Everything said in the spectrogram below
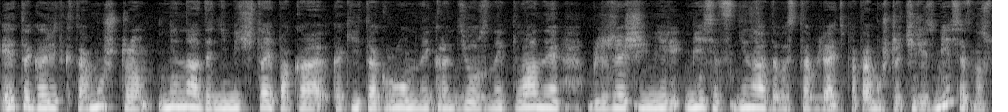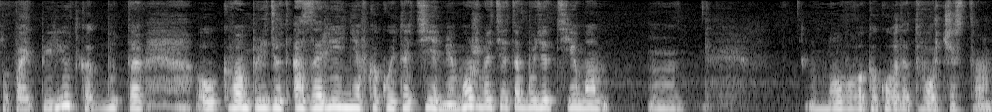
это говорит к тому, что не надо, не мечтай пока какие-то огромные, грандиозные планы в ближайший месяц не надо выставлять, потому что через месяц наступает период, как будто к вам придет озарение в какой-то теме. Может быть, это будет тема нового какого-то творчества,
